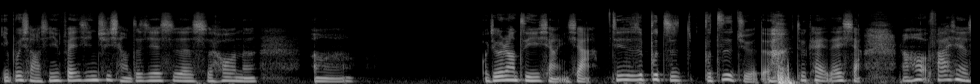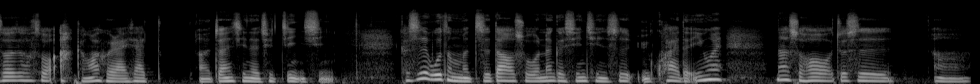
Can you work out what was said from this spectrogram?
一不小心分心去想这件事的时候呢，嗯，我就让自己想一下，其实是不知不自觉的 就开始在想，然后发现的时候就说啊，赶快回来一下。呃，专心的去进行。可是我怎么知道说那个心情是愉快的？因为那时候就是，嗯，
